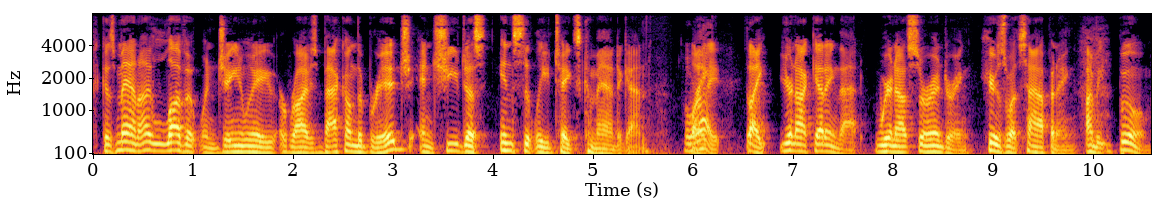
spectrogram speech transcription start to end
Because man, I love it when Janeway arrives back on the bridge and she just instantly takes command again. Like, Right. like you're not getting that. We're not surrendering. Here's what's happening. I mean, boom.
